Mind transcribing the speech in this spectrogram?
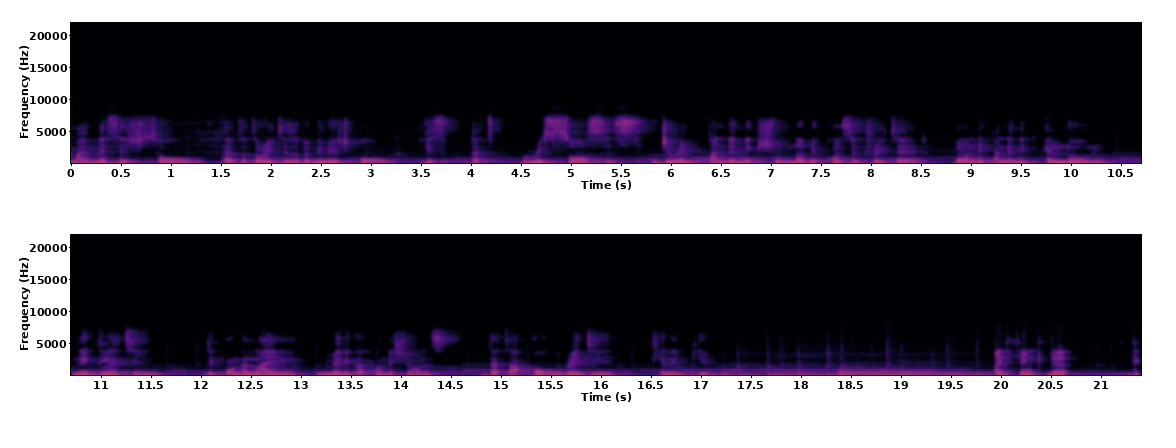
My message to health authorities or WHO is that resources during pandemic should not be concentrated on the pandemic alone, neglecting the underlying medical conditions that are already killing people. I think that the,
